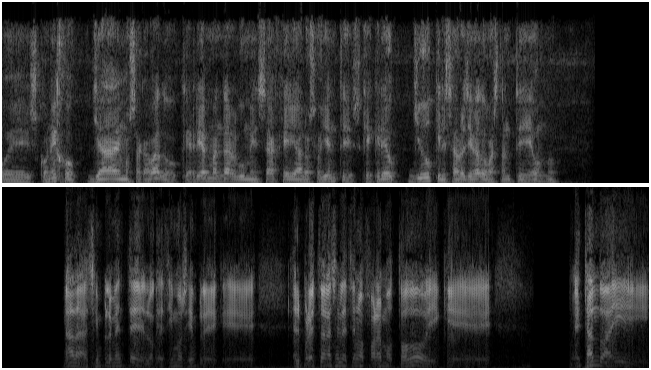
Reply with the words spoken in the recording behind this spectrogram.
Pues Conejo, ya hemos acabado. ¿Querrías mandar algún mensaje a los oyentes? Que creo yo que les habrá llegado bastante hondo. Nada, simplemente lo que decimos siempre, que el proyecto de la selección lo formamos todos y que estando ahí,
